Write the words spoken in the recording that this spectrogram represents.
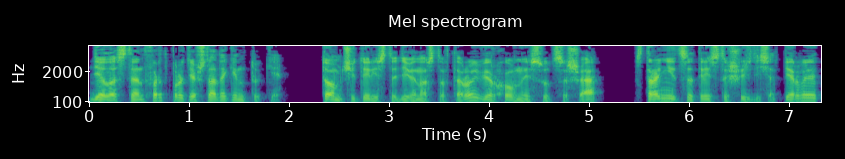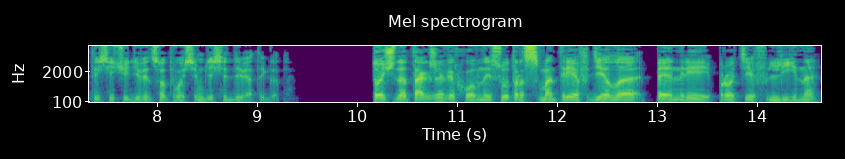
Дело Стэнфорд против штата Кентукки. Том 492, Верховный суд США, Страница 361, 1989 год. Точно так же Верховный суд, рассмотрев дело Пенри против Лина,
